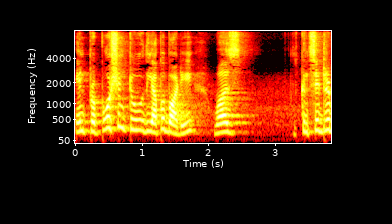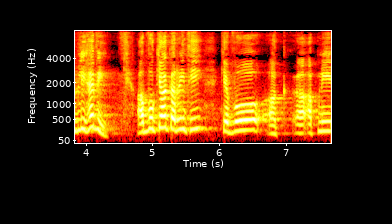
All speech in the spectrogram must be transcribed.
in proportion to the upper body was considerably heavy. अब वो क्या कर रही थी कि वो अपनी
